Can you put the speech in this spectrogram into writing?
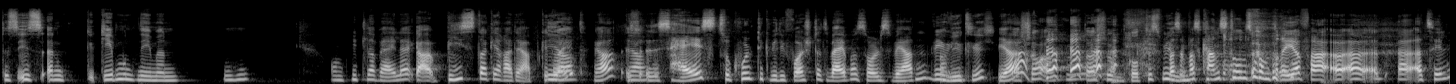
Das ist ein Geben und Nehmen. Und mittlerweile, ja, Biester gerade abgedreht. Ja. Es, Ja. es heißt, so kultig wie die Vorstadt Weiber soll es werden. Wie, Ah, wirklich? Ja. Da schau, da schon, um Gottes Willen. Was, was kannst du uns vom Dreh äh, äh, äh, erzählen?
